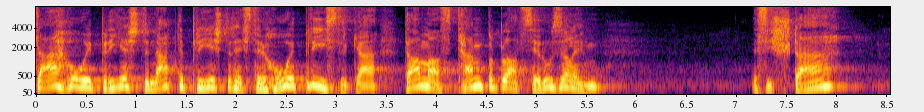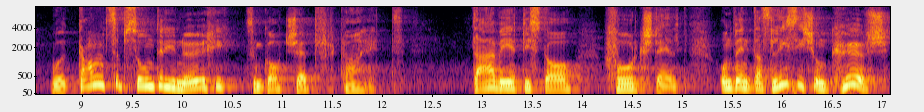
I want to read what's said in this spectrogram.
Der hohe Priester, neben dem Priester hat es den hohen Priester gegeben. Damals, Tempelplatz Jerusalem. Es ist der, der eine ganz besondere Nähe zum Gott Schöpfer hatte. der wird uns da vorgestellt. Und wenn du das liest und hörst,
